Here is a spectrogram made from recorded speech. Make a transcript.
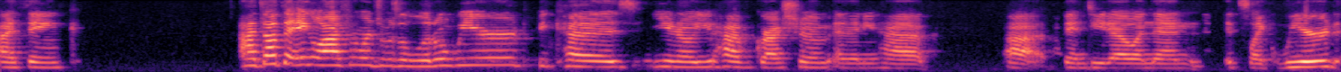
I think I thought the angle afterwards was a little weird because you know you have Gresham and then you have uh, Bandito, and then it's like weird,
